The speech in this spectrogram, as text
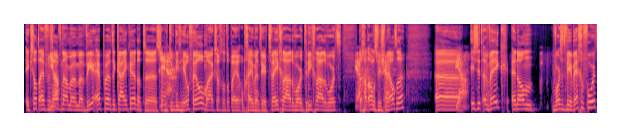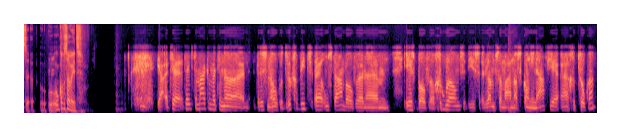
Ik zat even ja. zelf naar mijn, weer-app te kijken. Dat uh, zegt ja. natuurlijk niet heel veel. Maar ik zag dat op een, op een gegeven moment weer 2 graden wordt, 3 graden wordt. Dan gaat alles weer smelten. Uh, ja. Is dit een week en dan wordt het weer weggevoerd? Hoe komt zoiets? Ja, het, uh, het, heeft te maken met een. Uh, er is een hoger drukgebied uh, ontstaan boven. Um, eerst boven Groenland. Die is langzaamaan naar Scandinavië getrokken.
